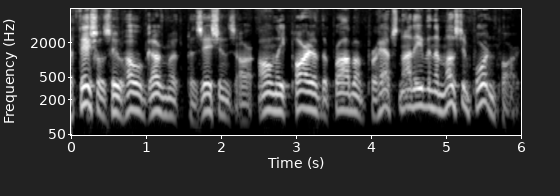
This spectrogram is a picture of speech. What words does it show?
officials who hold government positions are only part of the problem, perhaps not even the most important part.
